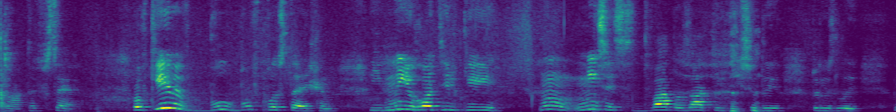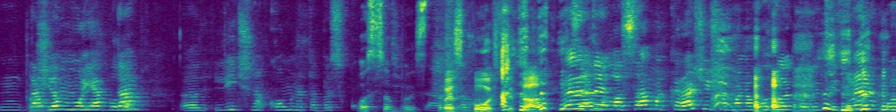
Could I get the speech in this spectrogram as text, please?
сказати, все. Бо в Києві був, був PlayStation. І ми його тільки ну, місяць-два назад тільки сюди привезли. Там, Так. Моя була Там- лічна комната без кості. Особиста. Так. Без Кості, так? Це було саме краще, що в мене було коли У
